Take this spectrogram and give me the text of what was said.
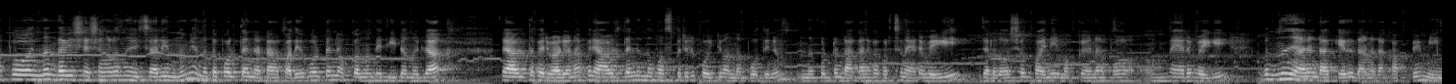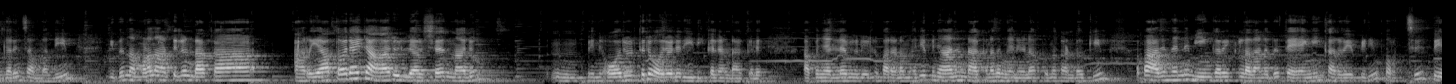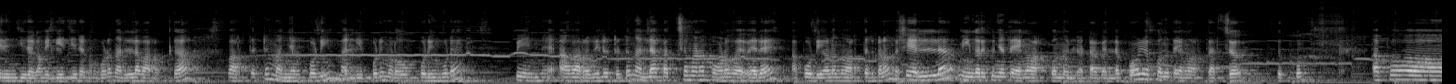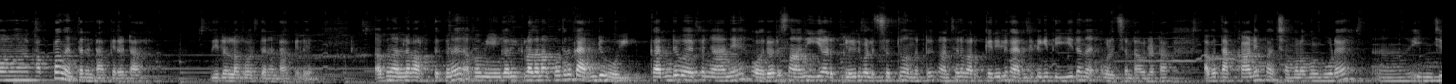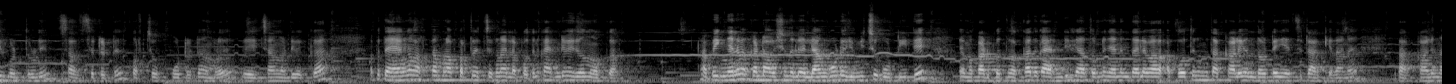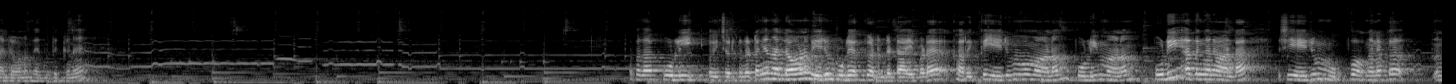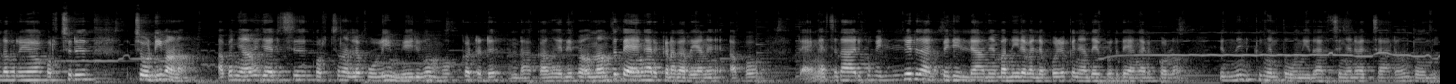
അപ്പോൾ ഇന്ന് എന്താ വിശേഷങ്ങളെന്ന് ചോദിച്ചാൽ ഇന്നും എന്നത്തെ പോലെ തന്നെ കേട്ടോ പതിവ് പോലെ തന്നെ ഒക്കെ ഒന്നും തെറ്റിയിട്ടൊന്നുമില്ല. രാവിലത്തെ പരിപാടിയാണ്. അപ്പോൾ രാവിലെ തന്നെ ഇന്ന് ഹോസ്പിറ്റലിൽ പോയിട്ട് വന്നപ്പോത്തിനും ഇന്ന് ഫുഡ് ഉണ്ടാക്കാനൊക്കെ കുറച്ച് നേരം വൈകി. ജലദോഷം പനിയും ഒക്കെയാണ് അപ്പോൾ നേരം വൈകി. അപ്പോൾ ഇന്ന് ഞാൻ ഉണ്ടാക്കിയത് ഇതാണ് ഇതാ കപ്പയും മീൻകറിയും ചമ്മന്തിയും. ഇത് നമ്മളെ നാട്ടിൽ ഉണ്ടാക്കാൻ അറിയാത്തവരായിട്ട് ആരുമില്ല. പക്ഷേ എന്നാലും പിന്നെ ഓരോരുത്തരും ഓരോരോ രീതിക്കല്ല ഉണ്ടാക്കൽ അപ്പോൾ ഞാൻ എല്ലാ വീഡിയോയിലും പറയണ മാതിരി അപ്പോൾ ഞാൻ ഉണ്ടാക്കുന്നത് ഇങ്ങനെയാണ് അപ്പോൾ ഒന്ന് കണ്ടോക്കിയും അപ്പോൾ ആദ്യം തന്നെ മീൻ കറിക്കുള്ളതാണ് ഇത് തേങ്ങയും കറിവേപ്പിലയും കുറച്ച് പെരുംജീരകം വലിയ ജീരകം കൂടെ നല്ല വറക്കുക. വറുത്തിട്ട് മഞ്ഞൾപ്പൊടിയും മല്ലിപ്പൊടി മുളകും പൊടിയും കൂടെ പിന്നെ ആ വറവിലിട്ടിട്ട് നല്ല പച്ചമണം പോണ വരെ ആ പൊടികളൊന്ന് വറുത്തെടുക്കണം. പക്ഷേ എല്ലാ മീൻ കറിക്കും ഞാൻ തേങ്ങ വറക്കൊന്നുമില്ല കേട്ടോ വല്ലപ്പോഴൊക്കെ ഒന്ന് തേങ്ങ വറുത്തരച്ചോ വെക്കും. അപ്പോൾ കപ്പ അങ്ങനെ തന്നെ ഉണ്ടാക്കൽ കേട്ടോ ഇതിലുള്ള പോലെ തന്നെ ഉണ്ടാക്കൽ അപ്പോൾ നല്ല വറുത്തിക്കണ്. അപ്പോൾ മീൻ കറിക്കുള്ളതാണ് തന്നെ കറണ്ട് പോയി. കറണ്ട് പോയപ്പോൾ ഞാൻ ഓരോരോ സാധനം ഈ അടുക്കളയിൽ വെളിച്ചത്ത് വന്നിട്ട് കാണിച്ചാൽ വർക്കരിയിൽ കറണ്ട് ഇല്ലെങ്കിൽ തീരെ വെളിച്ചുണ്ടാവില്ല കേട്ടോ അപ്പോൾ തക്കാളിയും പച്ചമുളകും കൂടെ ഇഞ്ചി വെളുത്തുള്ളിയും ചതച്ചിട്ടിട്ട് കുറച്ച് ഉപ്പ് ഇട്ടിട്ട് നമ്മൾ വേവിച്ചാൻ വേണ്ടി വെക്കുക. അപ്പോൾ തേങ്ങ വറുത്ത് നമ്മൾ അപ്പുറത്ത് വെച്ചിക്കണമല്ലോ അപ്പോൾ അതിന് കറണ്ട് വരുമെന്ന് നോക്കുക. അപ്പോൾ ഇങ്ങനെ വെക്കേണ്ട ആവശ്യമൊന്നുമില്ല. എല്ലാം കൂടെ ഒരുമിച്ച് കൂട്ടിയിട്ട് നമുക്ക് അടുപ്പത്ത് വെക്കാം. അത് കറണ്ട് ഇല്ലാത്തതുകൊണ്ട് ഞാൻ എന്തായാലും അപ്പോഴത്തേനും തക്കാളി വെന്തോട്ടെ വിചാരിച്ചിട്ടാക്കിയതാണ്. തക്കാളി നല്ലോണം വെന്തിക്കണ്. അപ്പോൾ അതാ പുളി ഒഴിച്ചു കൊടുക്കണം കേട്ടോ. ഞാൻ നല്ലോണം എരും പുളിയൊക്കെ ഇടുന്നുണ്ട് കേട്ടോ. ഇവിടെ കറിക്ക് എരിവും വേണം പുളിയും വേണം. പുളി അതിങ്ങനെ വേണ്ട. പക്ഷേ എരും ഉപ്പും അങ്ങനെയൊക്കെ എന്താ പറയുക കുറച്ചൊരു ചൊടി വേണം. അപ്പം ഞാൻ വിചാരിച്ച് കുറച്ച് നല്ല പുളിയും എരിവും ഒക്കെ ഇട്ടിട്ട് ഉണ്ടാക്കാമെന്ന് കരുതി. ഒന്നാമത്തെ തേങ്ങ അരക്കണ കറിയാണ്. അപ്പോൾ തേങ്ങ അരച്ചത് ആർക്കും വലിയൊരു താല്പര്യമില്ല. ഞാൻ പറഞ്ഞില്ല വല്ലപ്പോഴൊക്കെ ഞാൻ അതേപോലെ തേങ്ങ അരക്കുള്ളൂ. ഇന്ന് എനിക്ക് ഇങ്ങനെ തോന്നി. ഇത് അരച്ചിങ്ങനെ വെച്ചാലോ എന്ന് തോന്നി.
